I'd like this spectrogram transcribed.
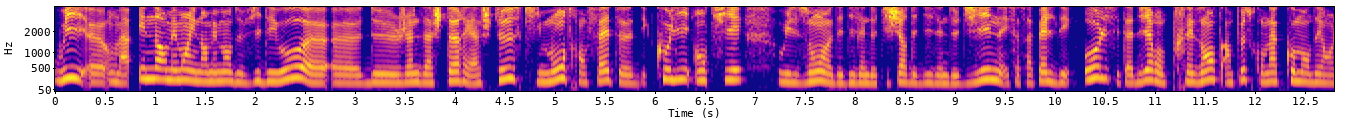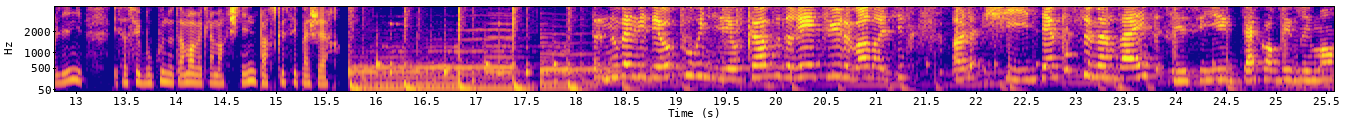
Oui, euh, on a énormément, énormément de vidéos euh, euh, de jeunes acheteurs et acheteuses qui montrent en fait des colis entiers où ils ont des dizaines de t-shirts, des dizaines de jeans, et ça s'appelle des hauls, c'est-à-dire on présente un peu ce qu'on a commandé en ligne, et ça se fait beaucoup notamment avec la marque Chine parce que c'est pas cher. Nouvelle vidéo pour une vidéo comme vous aurez pu le voir dans le titre All Shein. C'est un peu summer vibes. J'ai essayé d'accorder vraiment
